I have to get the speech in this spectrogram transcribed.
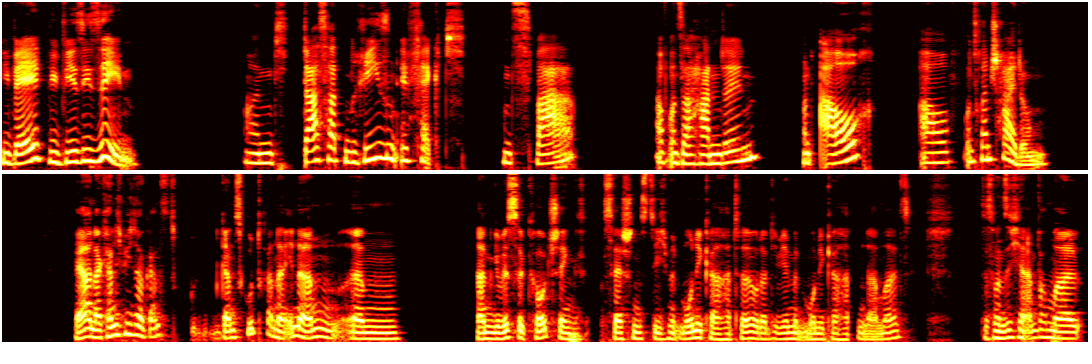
die Welt, wie wir sie sehen. Und das hat einen riesen Effekt. Und zwar auf unser Handeln und auch auf unsere Entscheidungen. Ja, und da kann ich mich noch ganz, ganz gut dran erinnern, ähm, an gewisse Coaching-Sessions, die ich mit Monika hatte oder die wir mit Monika hatten damals, dass man sich ja einfach mal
